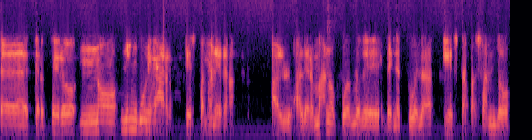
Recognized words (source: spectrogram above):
Eh, tercero, no ningunear de esta manera al, hermano pueblo de Venezuela que está pasando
